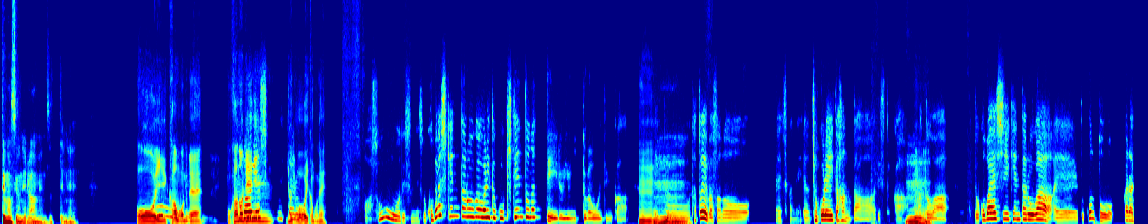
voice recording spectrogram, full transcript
てますよね、ラーメンズってね。多いかもね。他の芸人より多いかもね。あ、そうですね。その小林健太郎が割とこう起点となっているユニットが多いというか、うんえうんっと、例えばその、何ですかね、あのチョコレートハンターですとか、うんあとは、えっと小林健太郎が、えっと、コントから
